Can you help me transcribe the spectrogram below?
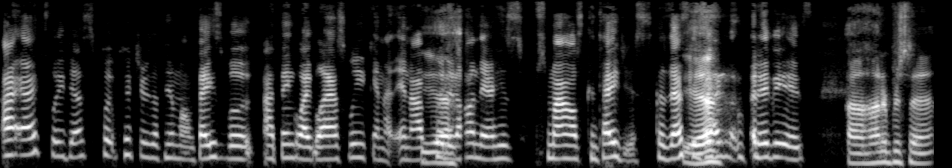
I actually just put pictures of him on Facebook. I think like last week, and and I yeah. put it on there. His smile's contagious because that's yeah. exactly what it is. A hundred percent.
